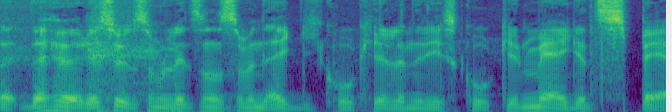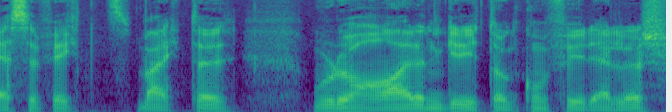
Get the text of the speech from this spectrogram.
Det, det høres ut som litt sånn som en eggkoker eller en riskoker. Meget spesifikt verktøy hvor du har en gryte og en komfyr ellers.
